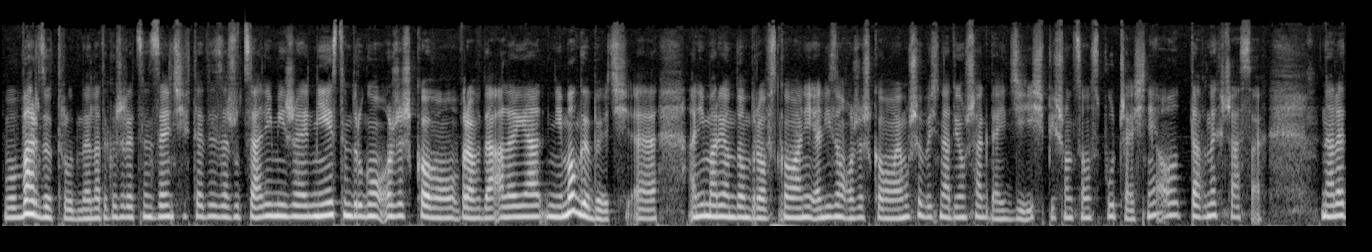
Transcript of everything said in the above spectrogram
było bardzo trudne, dlatego że recenzenci wtedy zarzucali mi, że nie jestem drugą Orzeszkową, prawda, ale ja nie mogę być e, ani Marią Dąbrowską, ani Elizą Orzeszkową. Ja muszę być Nadią Szagdaj dziś, piszącą współcześnie o dawnych czasach. No ale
